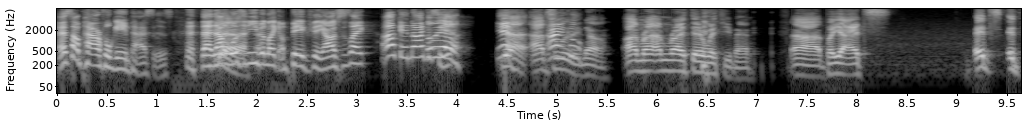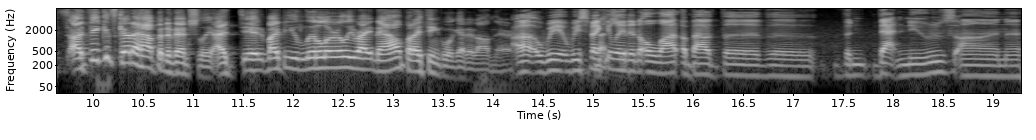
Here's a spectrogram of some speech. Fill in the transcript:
That's how powerful Game Pass is. That that Yeah. wasn't even like a big thing. I was just like, okay, no, I can Oh see yeah. it. Yeah, Yeah. All right, absolutely. cool. No, I'm right. I'm right there with you, man. Uh, but yeah, it's it's it's. I think it's gonna happen eventually. I it might be a little early right now, but I think we'll get it on there. Uh, we we speculated a lot about the the the that news on uh,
